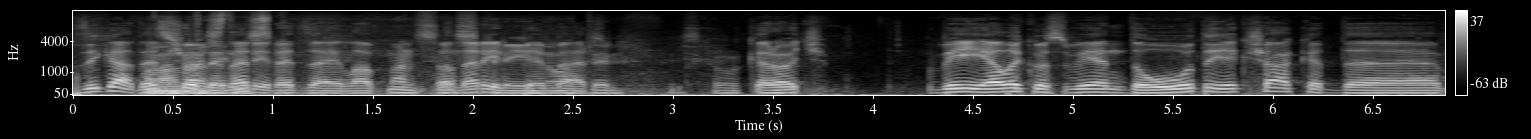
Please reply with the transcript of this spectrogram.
Zini, kā es šodien arī. redzēju, labi. Man, man arī saskrīnot piemērs. Karoči, bija ielikusi viena dūda iekšā, kad uh,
